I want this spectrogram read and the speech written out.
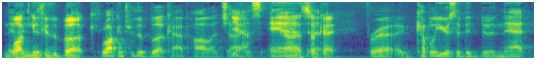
Walking been through the book. walking through the book. I apologize. Yeah. And No, that's uh, okay. for a, a couple of years, they've been doing that.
